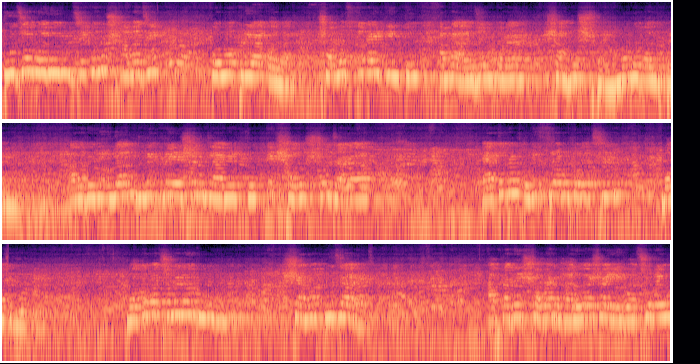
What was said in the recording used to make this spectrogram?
পুজো বলুন, যে কোনো সামাজিক কোনো ক্রিয়াকলাপ, সমস্তটাই কিন্তু আমরা আয়োজন করার সাহস পাই, মনোবল পাই। আমাদের ইয়াং রিক্রিয়েশন ক্লাবের প্রত্যেক সদস্য যারা এতটা পরিশ্রম করেছেন, গত বছরেরও শ্যামা পূজায় আপনাদের সবার ভালোবাসা, এই বছরেও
